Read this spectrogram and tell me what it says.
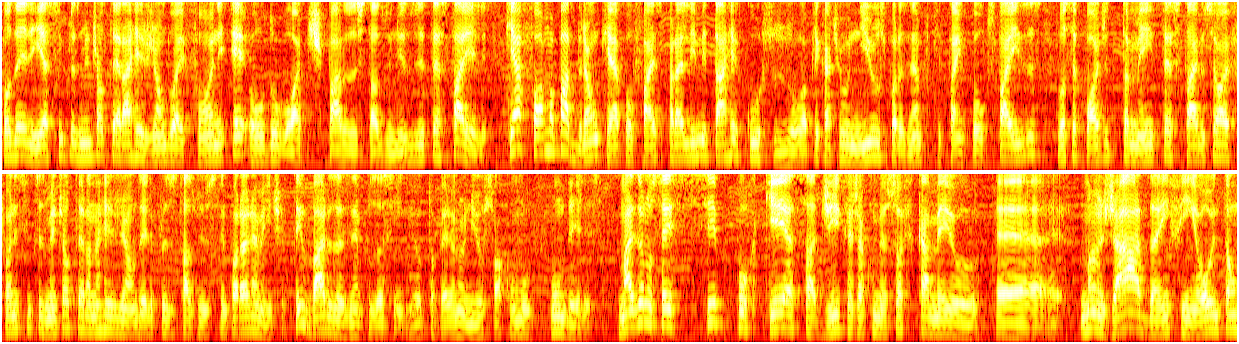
poderia simplesmente alterar a região do iPhone e ou do Watch para os Estados Unidos e testar ele, que é a forma padrão que a Apple faz para limitar recursos. O aplicativo News, por exemplo, que está em poucos países, você pode também testar no seu iPhone simplesmente alterando a região dele para os Estados Unidos temporariamente. Tem vários exemplos assim, eu tô pegando o News só como um deles. Mas eu não sei se porque essa dica já começou a ficar meio é, manjada, enfim, ou então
